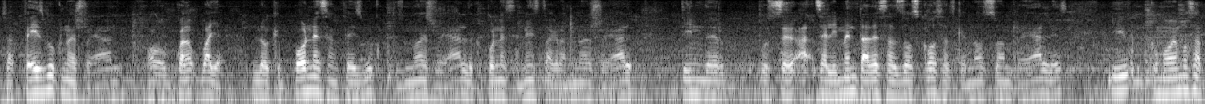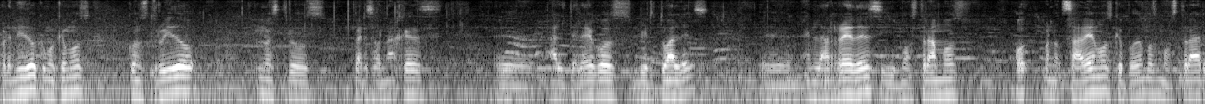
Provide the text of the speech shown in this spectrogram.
O sea, Facebook no es real. O vaya, lo que pones en Facebook pues no es real, lo que pones en Instagram no es real. Tinder pues se, se alimenta de esas dos cosas que no son reales. Y como hemos aprendido, como que hemos construido nuestros personajes eh, alter egos virtuales eh, en las redes y mostramos, o, bueno, sabemos que podemos mostrar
